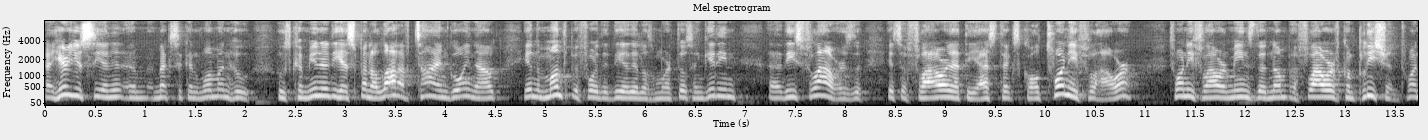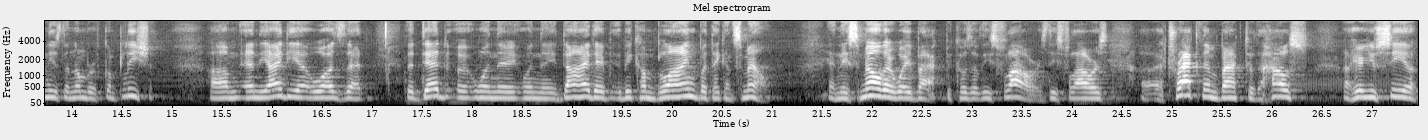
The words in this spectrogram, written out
Uh, here you see a, a, Mexican woman who, whose community has spent a lot of time going out in the month before the Dia de los Muertos and getting uh, these flowers. It's a flower that the Aztecs called 20 flower. 20 flower means the number, flower of completion. 20 is the number of completion. Um, and the idea was that the dead, uh, when, they, when they die, they become blind, but they can smell and they smell their way back because of these flowers. These flowers uh, attract them back to the house uh, here you see a,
